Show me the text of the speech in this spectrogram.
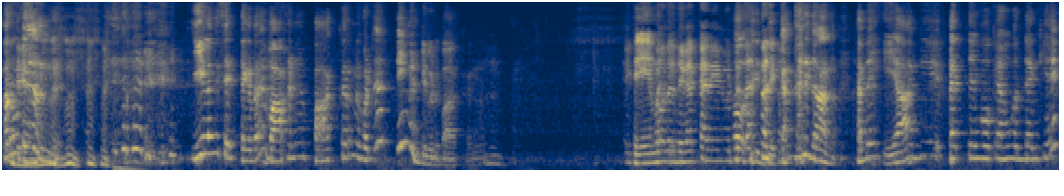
අරුට යන්න ඊළඟ සෙට් එක තමයි වාහනය පාක් කරනකොට පේමන්ට් එකට පාක් කරනවා. තේම දෙකක් හරි ඔව් ඒ දෙකක් හරි දානවා. හැබැයි එයාගේ පැත්තෙන් ඕක ඇහුවොත් දැන් කියේ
